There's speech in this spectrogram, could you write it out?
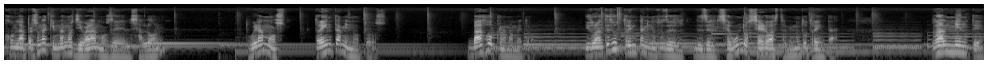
con la persona que más nos lleváramos del salón, tuviéramos 30 minutos bajo cronómetro. Y durante esos 30 minutos, desde, desde el segundo cero hasta el minuto 30, realmente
